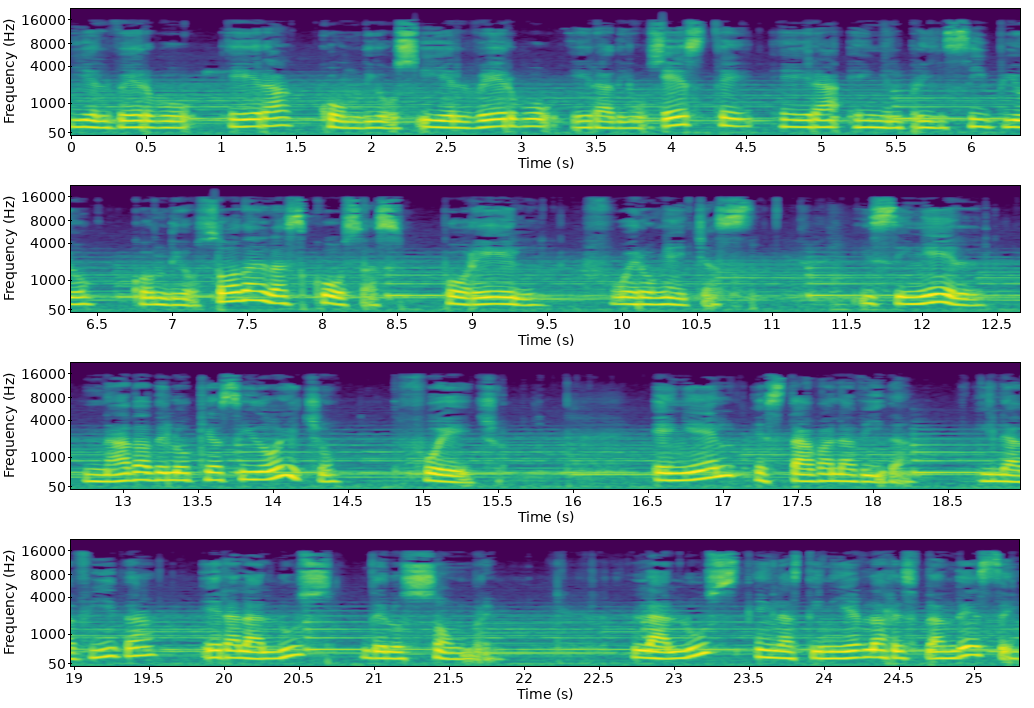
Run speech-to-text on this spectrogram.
y el verbo era con Dios y el verbo era Dios. Este era en el principio con Dios. Todas las cosas por Él fueron hechas y sin Él nada de lo que ha sido hecho fue hecho. En él estaba la vida, y la vida era la luz de los hombres. La luz en las tinieblas resplandece,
